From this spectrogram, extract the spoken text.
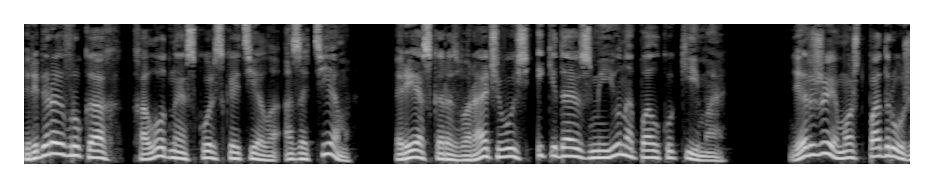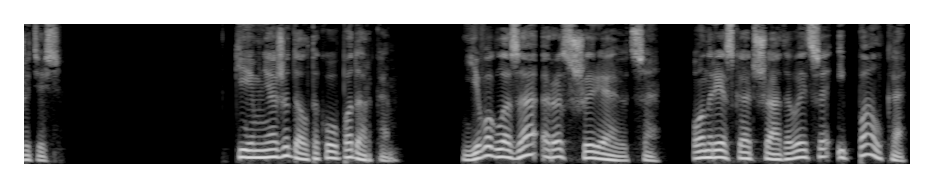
Перебираю в руках холодное скользкое тело, а затем резко разворачиваюсь и кидаю змею на палку Кима. «Держи, может, подружитесь». Ким не ожидал такого подарка. Его глаза расширяются. Он резко отшатывается, и палка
